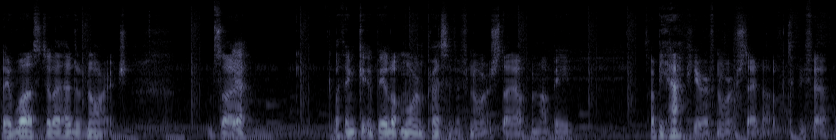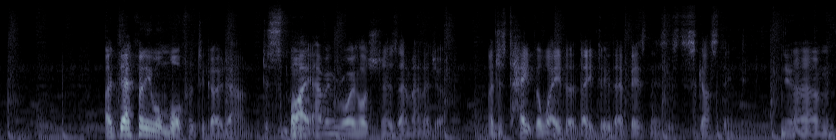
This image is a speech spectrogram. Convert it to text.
they were still ahead of Norwich. So Yeah. I think it would be a lot more impressive if Norwich stay up, and I'd be I'd be happier if Norwich stayed up. To be fair, I definitely want Watford to go down, despite having Roy Hodgson as their manager. I just hate the way that they do their business. It's disgusting. yeah. Um,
